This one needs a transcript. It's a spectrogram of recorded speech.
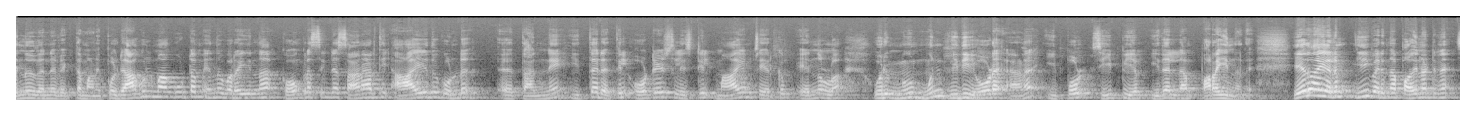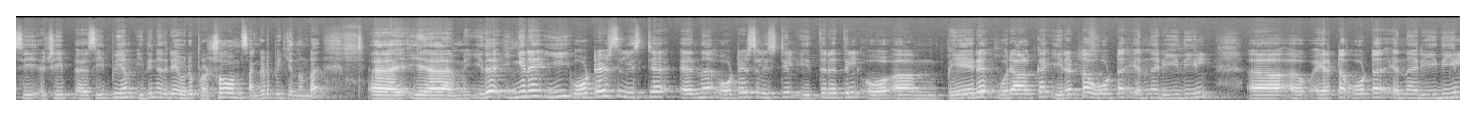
എന്ന് തന്നെ വ്യക്തമാണ്. ഇപ്പോൾ രാഹുൽ മാങ്കൂട്ടം എന്ന് പറയുന്ന കോൺഗ്രസിന്റെ സ്ഥാനാർത്ഥി ആയതുകൊണ്ട് തന്നെ ഇത്തരത്തിൽ വോട്ടേഴ്സ് ലിസ്റ്റിൽ മായം ചേർക്കും എന്നുള്ള ഒരു മുൻ ആണ് ഇപ്പോൾ സി പി എം ഇതെല്ലാം പറയുന്നത്. ഏതായാലും ഈ വരുന്ന പതിനെട്ടിന് സി സി പി എം ഇതിനെതിരെ ഒരു പ്രക്ഷോഭം സംഘടിപ്പിക്കുന്നുണ്ട്. ഇത് ഇങ്ങനെ ഈ വോട്ടേഴ്സ് ലിസ്റ്റ് എന്ന് വോട്ടേഴ്സ് ലിസ്റ്റിൽ ഇത്തരത്തിൽ പേര് ഒരാൾക്ക് ഇരട്ട വോട്ട് എന്ന രീതിയിൽ ഇരട്ട വോട്ട് എന്ന രീതിയിൽ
